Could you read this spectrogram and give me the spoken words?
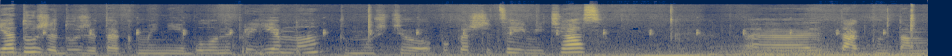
Я дуже-дуже так мені було неприємно, тому що, по-перше, це і мій час. Е, так, ну, там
